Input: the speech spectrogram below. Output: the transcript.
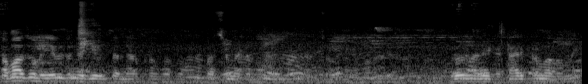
సమాజంలో ఏ విధంగా జీవితాన్ని నేర్పడం కోసం ఈ ఈరోజు అనేక కార్యక్రమాలు ఉన్నాయి.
